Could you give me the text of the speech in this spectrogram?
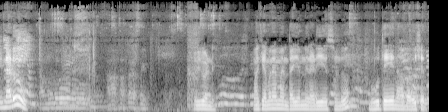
ఇటు నడు ఇదిగోండి. మా కెమెరామెన్ దయ్యంని రెడీ చేస్తుండు. భూతే నా భవిష్యత్.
